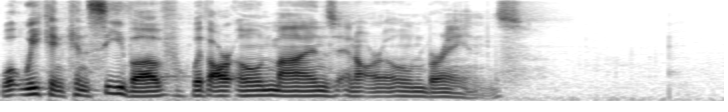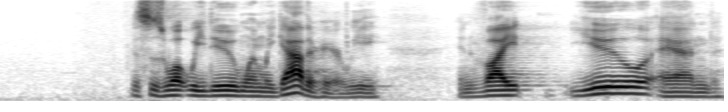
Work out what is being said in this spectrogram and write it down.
what we can conceive of with our own minds and our own brains. This is what we do when we gather here. We invite you and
